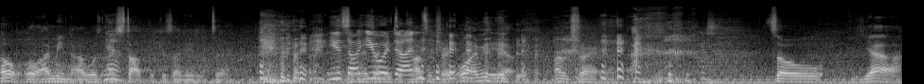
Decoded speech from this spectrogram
Oh, oh, I mean, I was Yeah. I stopped because I needed to. You thought you I were done. Concentrate. Well, I mean, yeah, I'm trying. so, yeah.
